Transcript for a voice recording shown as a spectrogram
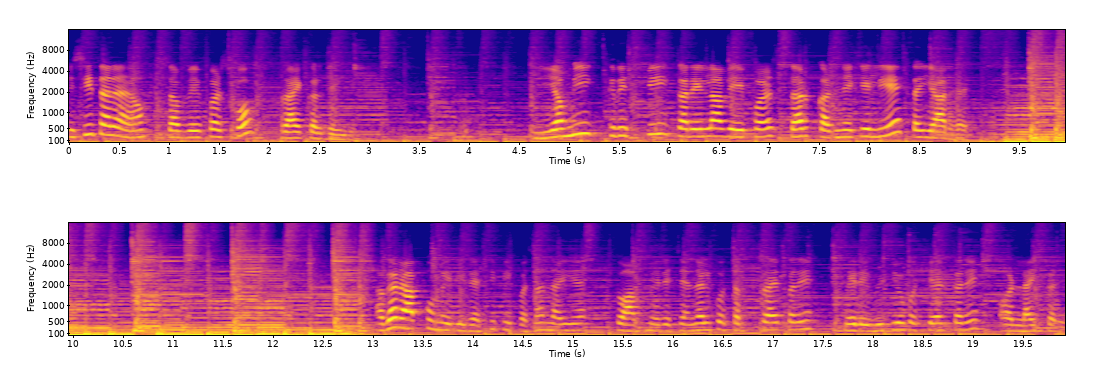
इसी तरह हम सब वेफर्स को फ्राई कर देंगे। यमी क्रिस्पी करेला वेफर्स सर्व करने के लिए तैयार है। अगर आपको मेरी रेसिपी पसंद आई है तो आप मेरे चैनल को सब्सक्राइब करें, मेरे वीडियो को शेयर करें और लाइक करें।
